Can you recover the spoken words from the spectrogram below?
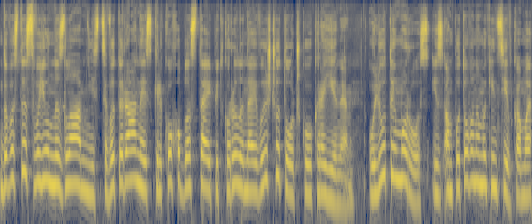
Довести свою незламність ветерани із кількох областей підкорили найвищу точку України. У лютий мороз із ампутованими кінцівками,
